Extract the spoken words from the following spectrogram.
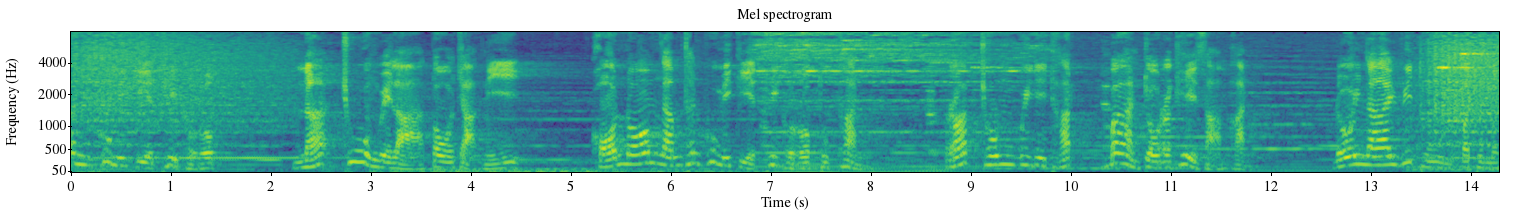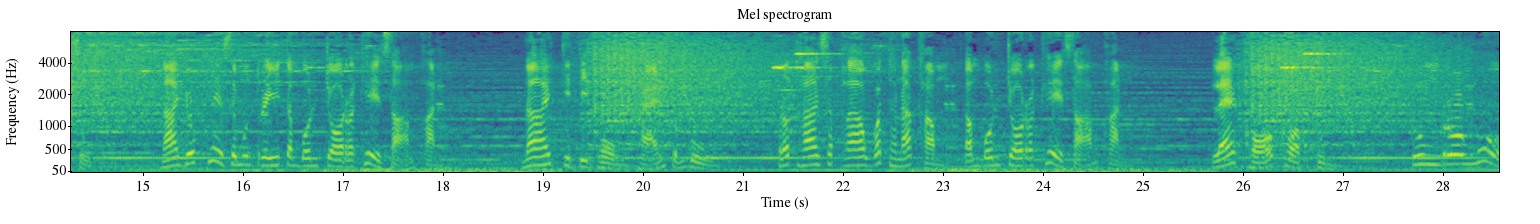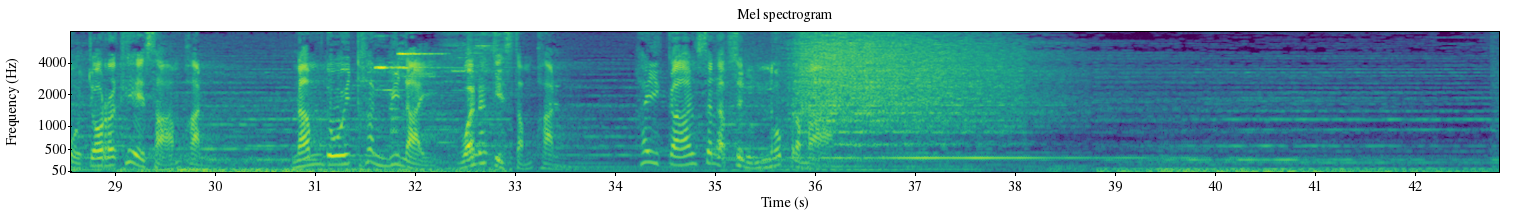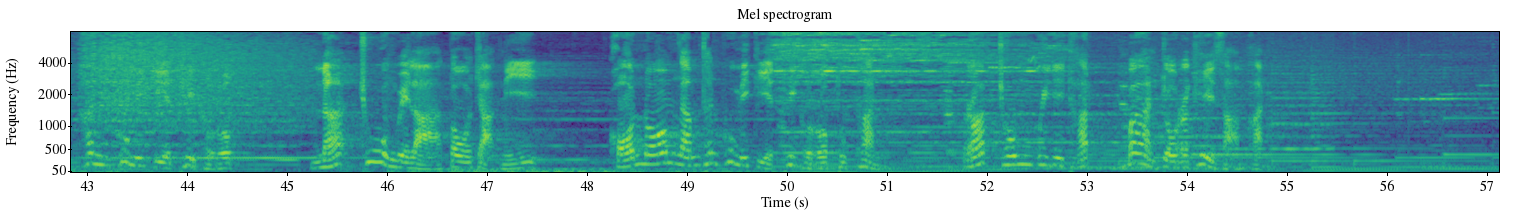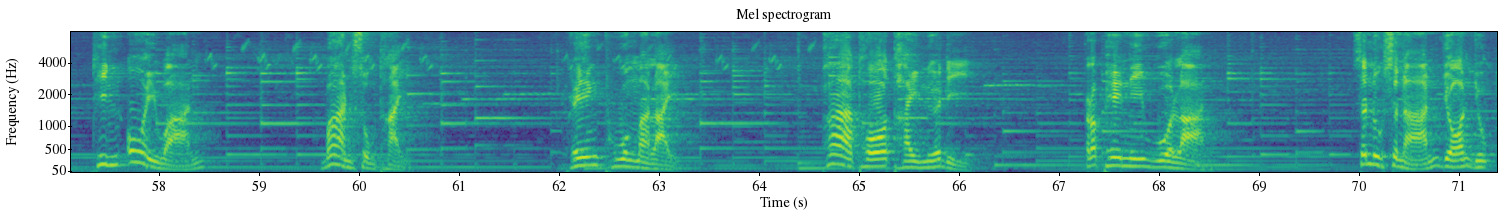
ท่านผู้มีเกียรติที่เคารพ ณ ช่วงเวลาโตจากนี้ ขอน้อมนำท่านผู้มีเกียรติที่เคารพทุกท่าน รับชมวิดีทัศน์บ้านโจระเข้สามพัน โดยนายวิทูลปทุมสุข นายกเทศมนตรีตำบลจระเข้สามพัน นายกิติพงษ์แผนสมบูรณ์ ประธานสภาวัฒนธรรมตำบลจระเข้สามพัน และขอขอบคุณ กลุ่มโรงโม่จระเข้สามพันนำโดยท่านวินัยวรรณกิจสัมพันธ์ ให้การสนับสนุนงบประมาณท่านผู้มีเกียรติที่เคารพ ณ ช่วงเวลาโตจากนี้ ขอน้อมนำท่านผู้มีเกียรติที่เคารพทุกท่าน รับชมวิดีทัศน์บ้านโจระเข้สามพัน ทินอ้อยหวาน บ้านทรงไทย เพลงพวงมาลัย ผ้าทอไทยเนื้อดี ประเพณีวัวลาน สนุกสนานย้อนยุค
